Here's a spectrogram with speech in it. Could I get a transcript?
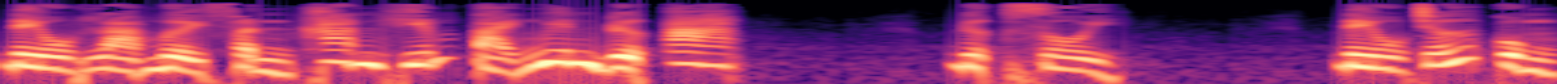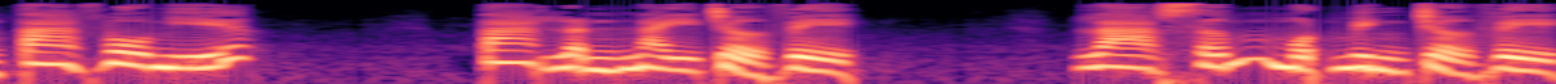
đều là mười phần khan hiếm tài nguyên được a. được rồi, đều chớ cùng ta vô nghĩa, ta lần này trở về, là sớm một mình trở về,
